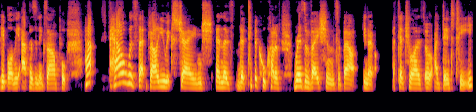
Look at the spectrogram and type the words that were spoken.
people on the app as an example? How how was that value exchange and the, the typical kind of reservations about, you know, centralized identity?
